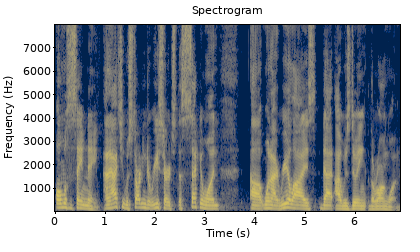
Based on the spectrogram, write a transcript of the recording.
almost the same name. And I actually was starting to research the second one uh, when I realized that I was doing the wrong one.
